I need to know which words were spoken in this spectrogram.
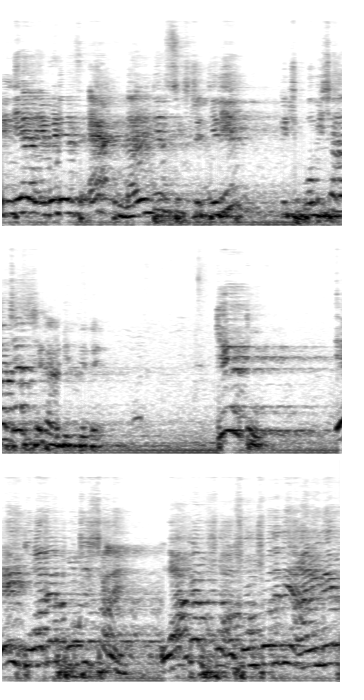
Indian evidence act nineteen sixty কিছু প্রভিশন আছে, সেটার ভিত্তিতে। কিন্তু এই দু সালে ওয়াকাফ সংশোধনী আইনের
